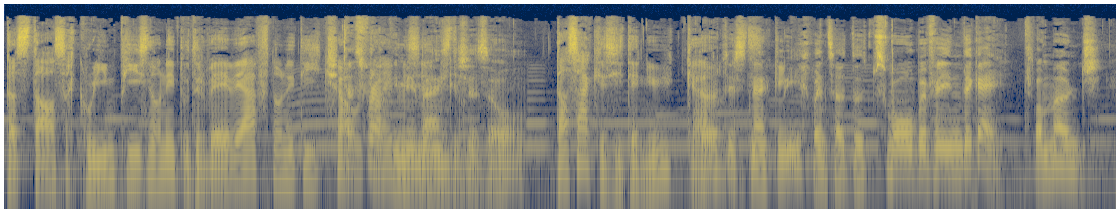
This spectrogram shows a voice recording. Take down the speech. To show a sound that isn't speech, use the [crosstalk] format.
dass da sich Greenpeace noch nicht oder WWF noch nicht eingeschaltet Das frage ich haben, mich manchmal so. Da sagen sie dann nichts, gell? Dort ist es nicht gleich, wenn es halt ums Wohlbefinden geht vom Menschen.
